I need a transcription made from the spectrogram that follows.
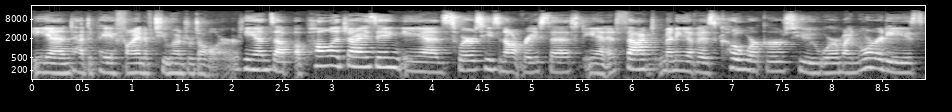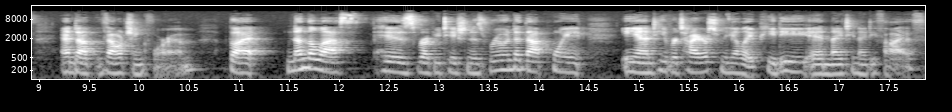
and had to pay a fine of $200. He ends up apologizing and swears he's not racist. And in fact, many of his coworkers who were minorities end up vouching for him. But nonetheless, his reputation is ruined at that point and he retires from the LAPD in 1995.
